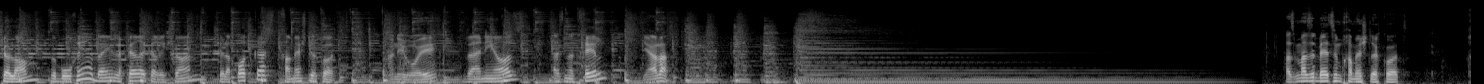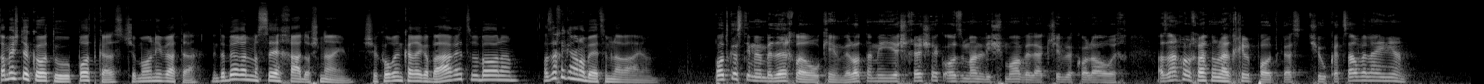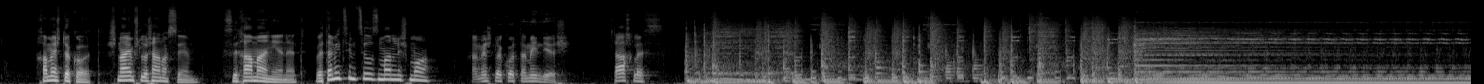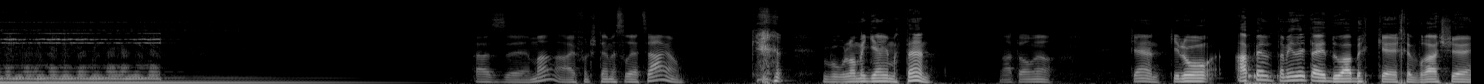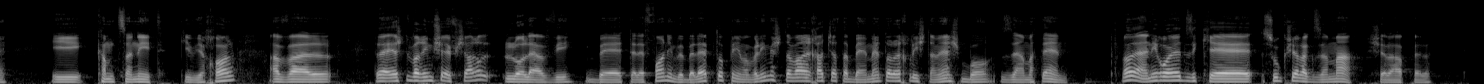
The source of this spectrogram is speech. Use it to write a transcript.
שלום, וברוכים הבאים לפרק הראשון של הפודקאסט 5 דקות. אני רועי, ואני עוז, אז נתחיל? יאללה. אז מה זה בעצם חמש דקות? 5 דקות הוא פודקאסט שבו אני ואתה נדבר על נושא אחד או שניים שקורים כרגע בארץ ובעולם. אז איך הגענו בעצם לרעיון? פודקאסטים הם בדרך כלל ארוכים, ולא תמיד יש חשק או זמן לשמוע ולהקשיב לכל האורך. אז אנחנו החלטנו להתחיל פודקאסט שהוא קצר ולעניין. 5 דקות, שניים שלושה נושאים, שיחה מעניינת, ותמיד תמצאו זמן לשמוע. חמש דקות תמיד יש. תכלס. אז אה, מה, האייפון 12 יצא היום? והוא לא מגיע עם מתן. מה אתה אומר? כן, כאילו, אפל תמיד הייתה ידועה כחברה שהיא קמצנית, כביכול, אבל, אתה יודע, יש דברים שאפשר לא להביא בטלפונים ובלפטופים, אבל אם יש דבר אחד שאתה באמת הולך להשתמש בו, זה המתן. לא יודע, אני רואה את זה כסוג של הגזמה של אפל. Uh,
